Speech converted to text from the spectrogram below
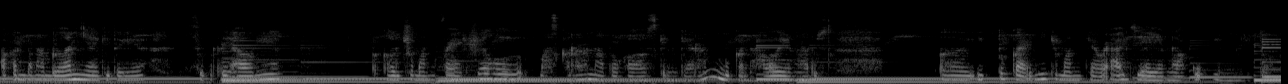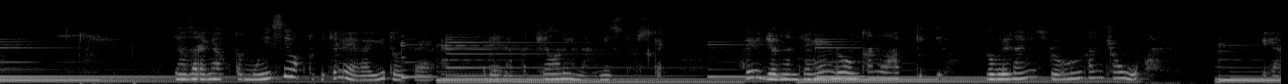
akan penampilannya gitu ya. Seperti halnya kalau cuman facial maskeran atau kalau skincarean bukan hal yang harus uh, itu kayaknya cuman cewek aja yang lakuin gitu yang sering aku temui sih waktu kecil ya kayak gitu kayak ada anak kecil nih nangis terus kayak ayo jangan cengeng dong kan laki gitu. Nggak boleh nangis dong kan cowok. Ya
